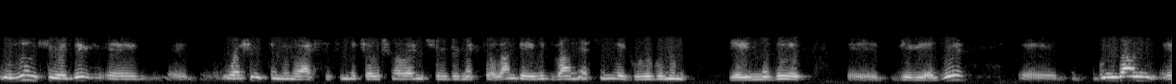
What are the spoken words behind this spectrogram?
uzun süredir e, e, Washington Üniversitesi'nde çalışmalarını sürdürmekte olan David Van Essen ve grubunun yayınladığı e, bir yazı. E, bundan e,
